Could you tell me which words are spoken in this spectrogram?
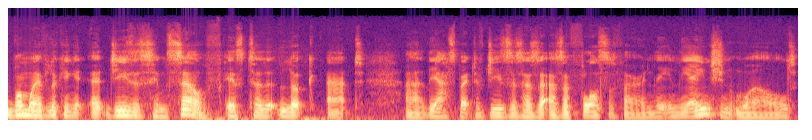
one way of looking at, at, Jesus himself is to look at uh, the aspect of Jesus as a, as a philosopher. In the, in the ancient world,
